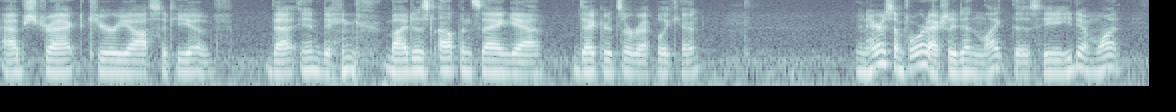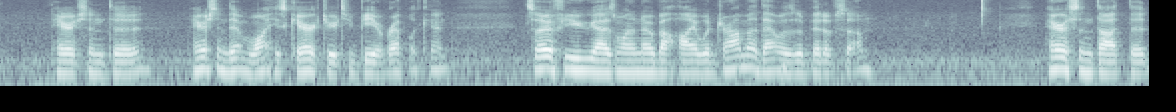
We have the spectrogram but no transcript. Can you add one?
abstract curiosity of that ending by just up and saying, "Yeah, Deckard's a replicant." And Harrison Ford actually didn't like this. He he didn't want Harrison to Harrison didn't want his character to be a replicant. So if you guys want to know about Hollywood drama, that was a bit of some. Harrison thought that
